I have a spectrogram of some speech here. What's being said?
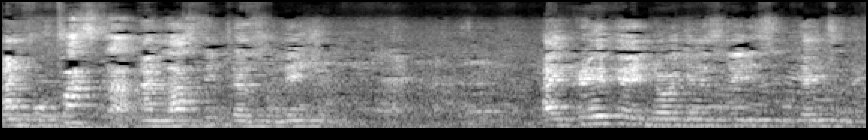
and for faster and lasting transformation. I crave your indulgence, ladies and gentlemen,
